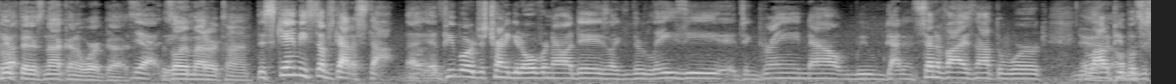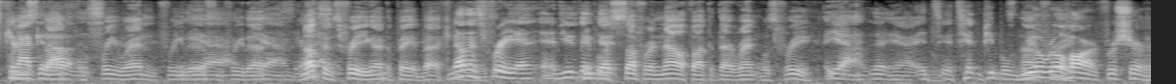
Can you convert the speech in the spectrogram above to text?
Proof Yeah. that it's not going to work, guys. Yeah. It's only a matter of time. the scammy stuff's got to stop. Uh, people are just trying to get over nowadays. Like they're lazy. It's ingrained now. We got incentivized not to work. a lot of people just cannot get out of this. Free rent and free this Yeah, and free that. yeah. Nothing's free. You're going to have to pay it back. Nothing's free, and, and if you think People are suffering now thought that that rent was free. yeah, yeah, it's it's hitting people not real, real hard for sure.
